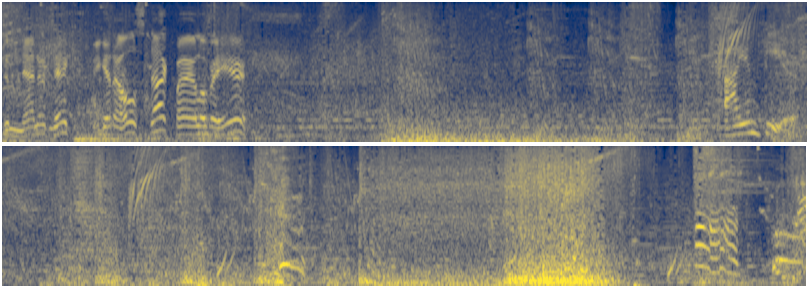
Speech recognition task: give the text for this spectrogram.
some nanotech? We got a whole stockpile over here. I am here. It's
